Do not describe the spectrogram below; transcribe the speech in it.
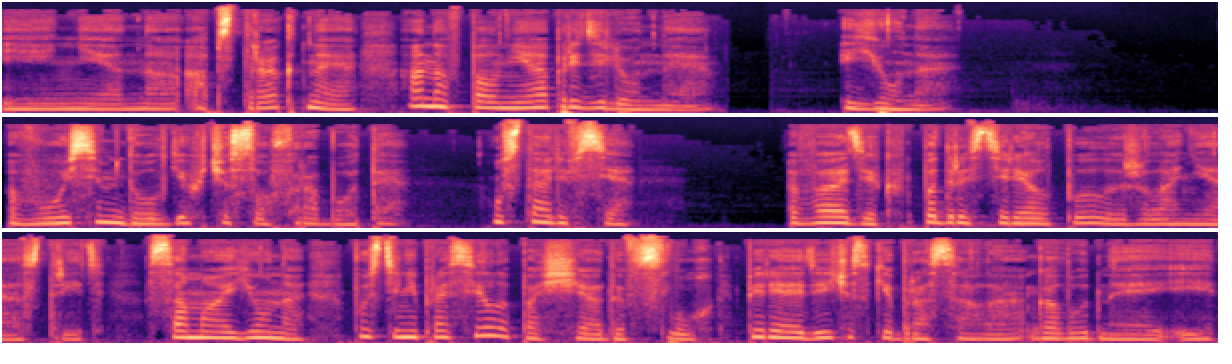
И не на абстрактное, а на вполне определенное. Юна. Восемь долгих часов работы. Устали все — Вадик подрастерял пыл и желание острить. Сама Юна, пусть и не просила пощады вслух, периодически бросала голодные и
